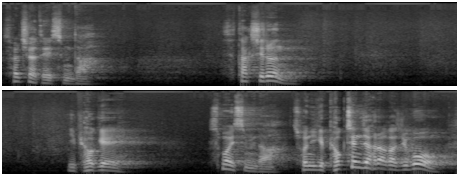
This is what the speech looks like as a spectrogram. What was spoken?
설치가 되어 있습니다. 세탁실은 이 벽에 숨어 있습니다. 전 이게 벽 체인지 하라 가지고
